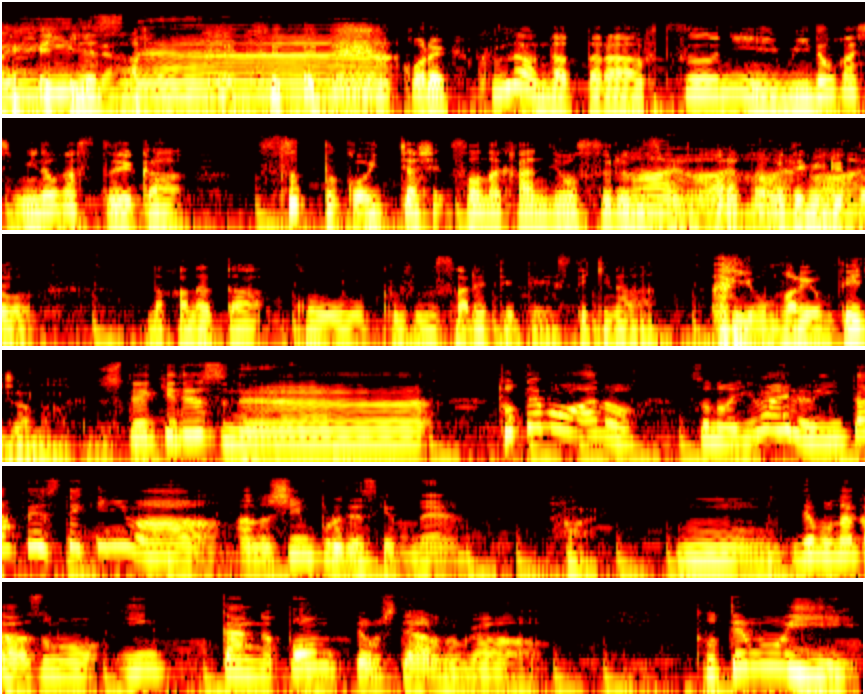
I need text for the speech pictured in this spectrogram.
ーいいですね。これ、普段だったら普通に見逃し見逃すというか、スッとこういっちゃしそうな感じもするんですけど、はいはいはいはい改めて見ると、なかなかこう工夫されてて素敵な404ページだな素敵ですね。とてもあのそのいわゆるインターフェース的にはあのシンプルですけどね。はい。うん。でもなんかその印鑑がポンって押してあるのがとてもいい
